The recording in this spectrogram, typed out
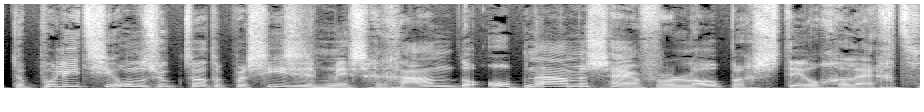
De politie onderzoekt wat er precies is misgegaan. De opnames zijn voorlopig stilgelegd.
